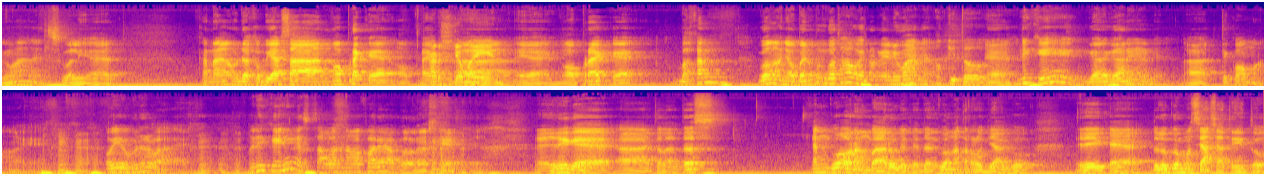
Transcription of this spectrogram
gimana terus gue lihat karena udah kebiasaan ngoprek ya ngoprek Harus dicobain. Eh, ya ngoprek kayak bahkan gue nggak nyobain pun gue tahu errornya di mana Oh gitu. Ya, ini kayak gara-garanya deh, uh, tikoma. Oh, iya. oh iya bener pak. Ini kayaknya salah nama variabel. ya, ya, jadi kayak uh, itulah. Terus kan gue orang baru gitu dan gue nggak terlalu jago. Jadi kayak dulu gue mesti hati itu.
